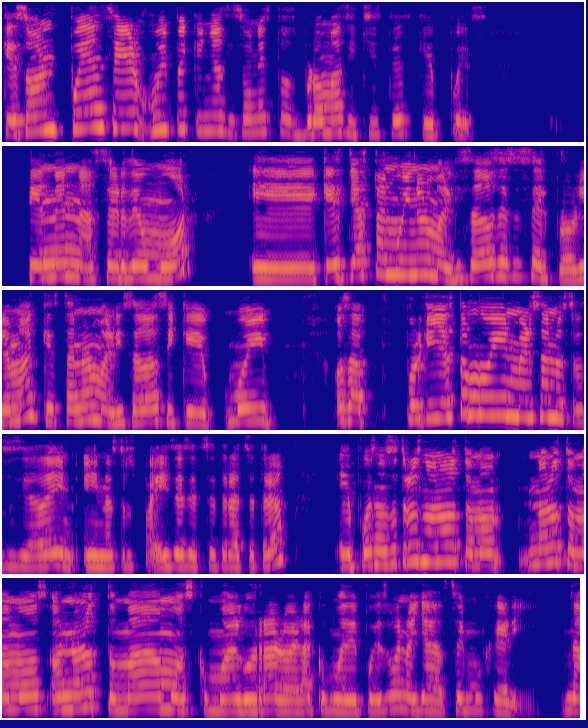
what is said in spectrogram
que son, pueden ser muy pequeñas y son estas bromas y chistes que pues tienden a ser de humor. eh, que ya están muy normalizados, ese es el problema, que están normalizados y que muy, o sea, porque ya está muy inmersa en nuestra sociedad y, en nuestros países, etcétera, etcétera, eh, pues nosotros no, lo tomamos, no lo tomamos o no lo tomábamos como algo raro, era como de, pues bueno, ya soy mujer y, no,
